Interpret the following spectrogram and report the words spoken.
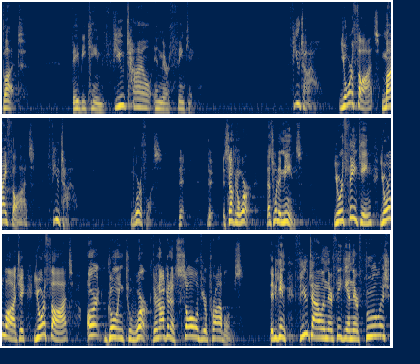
but they became futile in their thinking. Futile. Your thoughts, my thoughts, futile, worthless. It's not going to work. That's what it means. Your thinking, your logic, your thoughts aren't going to work. They're not going to solve your problems. They became futile in their thinking, and their foolish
